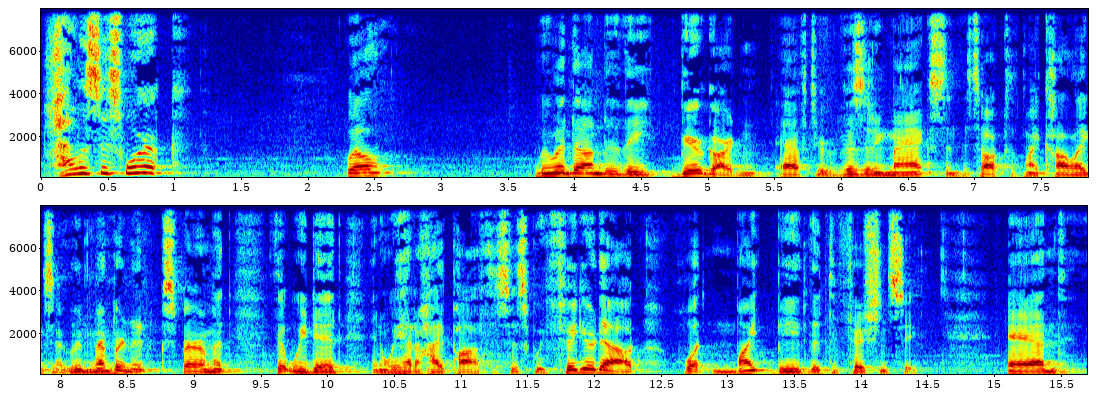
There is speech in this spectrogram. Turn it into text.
how does this work? Well, we went down to the beer garden after visiting Max and I talked with my colleagues. I remember an experiment that we did, and we had a hypothesis. We figured out what might be the deficiency. And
